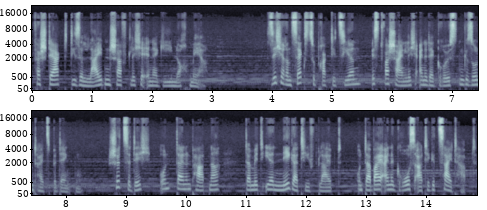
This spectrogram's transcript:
verstärkt diese leidenschaftliche Energie noch mehr. Sicheren Sex zu praktizieren ist wahrscheinlich eine der größten Gesundheitsbedenken. Schütze dich und deinen Partner, damit ihr negativ bleibt und dabei eine großartige Zeit habt.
